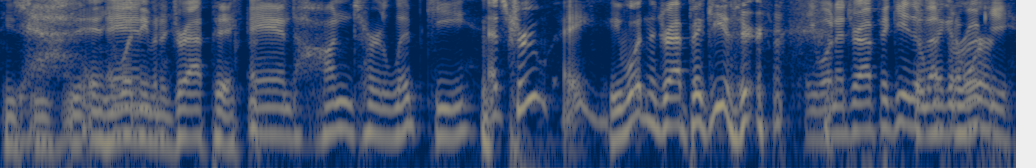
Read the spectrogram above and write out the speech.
He's, he's and he wasn't even a draft pick. And Hunter Luepke, That's true. Hey, he wasn't a draft pick either. he wasn't a draft pick either. Still That's a making work. rookie.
